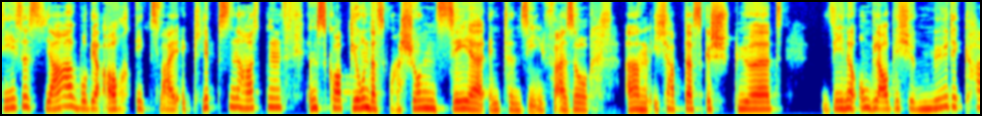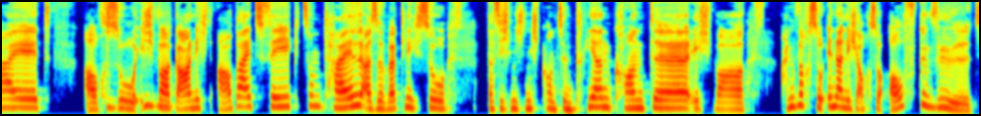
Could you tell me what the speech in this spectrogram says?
dieses Jahr, wo wir auch die zwei Eklipsen hatten im Skorpion, das war schon sehr intensiv. Also ähm, ich habe das gespürt, wie eine unglaubliche Müdigkeit. Auch so, ich war Mhm. gar nicht arbeitsfähig zum Teil. Also wirklich so, dass ich mich nicht konzentrieren konnte. Ich war einfach so innerlich auch so aufgewühlt,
